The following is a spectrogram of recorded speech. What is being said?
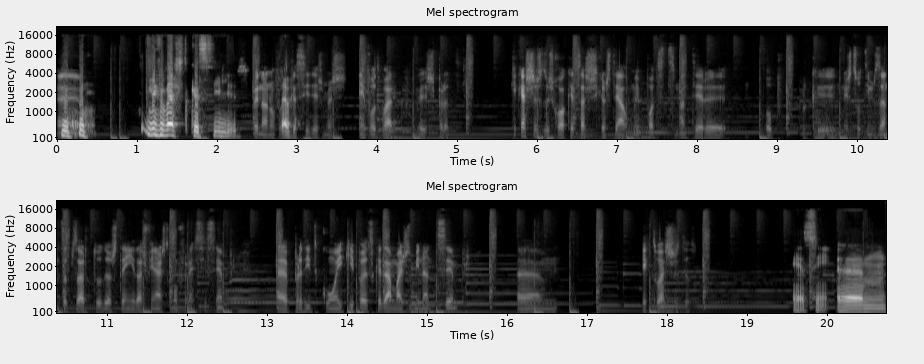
Ah, Nem vais de Cacilhas. Bem, não, não vou de. Cacilhas, mas nem vou de barco. Mas pronto. O que é que achas dos Rockets? Achas que eles têm alguma hipótese de se manter eh, no topo? Porque nestes últimos anos, apesar de tudo, eles têm ido às finais de conferência sempre. eh, perdido com a equipa, se calhar, mais dominante de sempre. Ahm, o que é que tu achas deles? É assim, hum,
